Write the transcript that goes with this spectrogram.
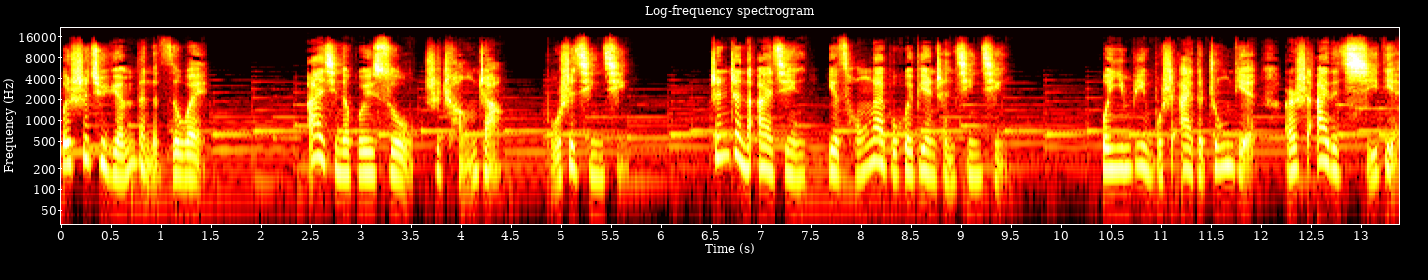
会失去原本的滋味。爱情的归宿是成长，不是亲情。真正的爱情也从来不会变成亲情，婚姻并不是爱的终点，而是爱的起点，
